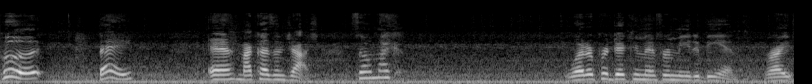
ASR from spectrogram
Hood, Bay, and my cousin Josh. So I'm like, what a predicament for me to be in, right?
